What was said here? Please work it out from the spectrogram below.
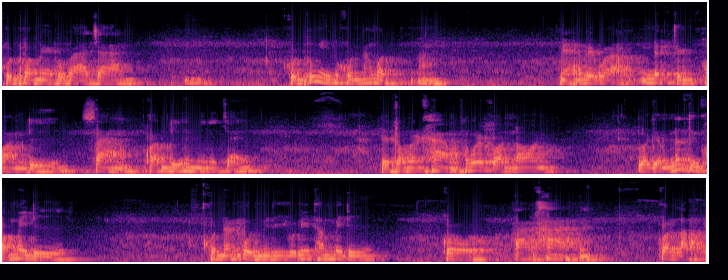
คุณพ่อแม่ครูบาอาจารย์ คุณผู้มีพระคุณทั้งหมดเนี่ยเรียกว่านึกถึงความดี สร้างความดีให้มีในใจแต่ตรงกันข้ามถ้าว่าก่อนนอน เรายังนึกถึงของไม่ดี คนนั้นปุ่นไม่ดีคนนี้ทำไม่ดี โกรธอาฆาตเนี่ยก็หลับไป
